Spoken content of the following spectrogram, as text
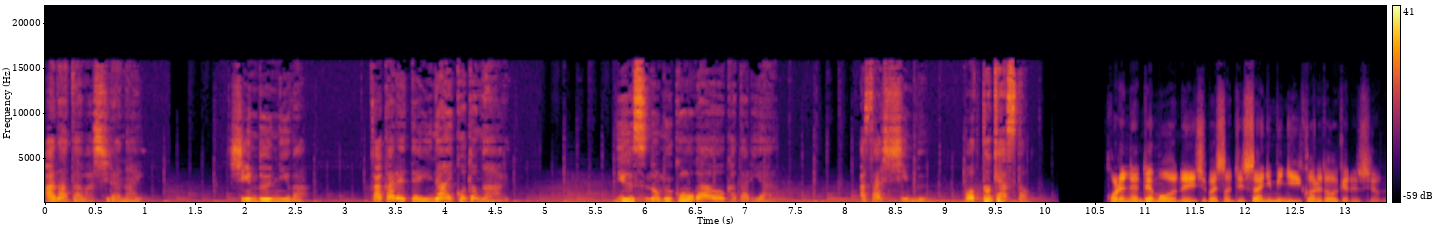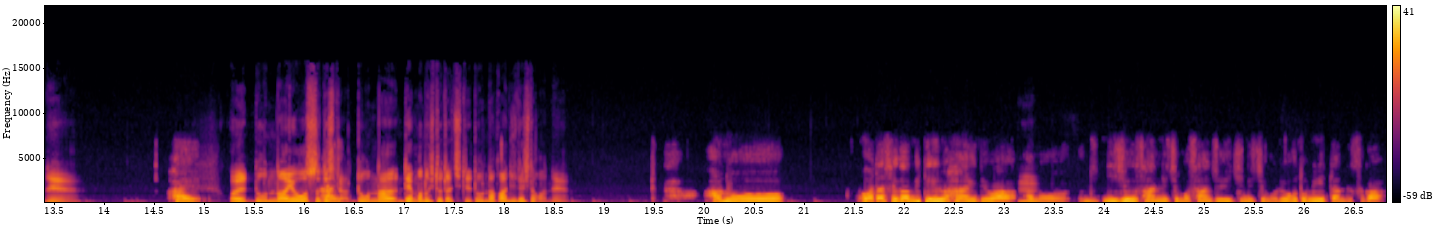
あなたは知らない。新聞には書かれていないことがある。ニュースの向こう側を語り合う朝日新聞ポッドキャスト。これね、でもね、石橋さん、実際に見に行かれたわけですよね。はい。これ、どんな様子でした、はい、どんな、デモの人たちってどんな感じでしたかね？あの私が見ている範囲では、うん、あの23日も31日も両方と見に行ったんですが、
